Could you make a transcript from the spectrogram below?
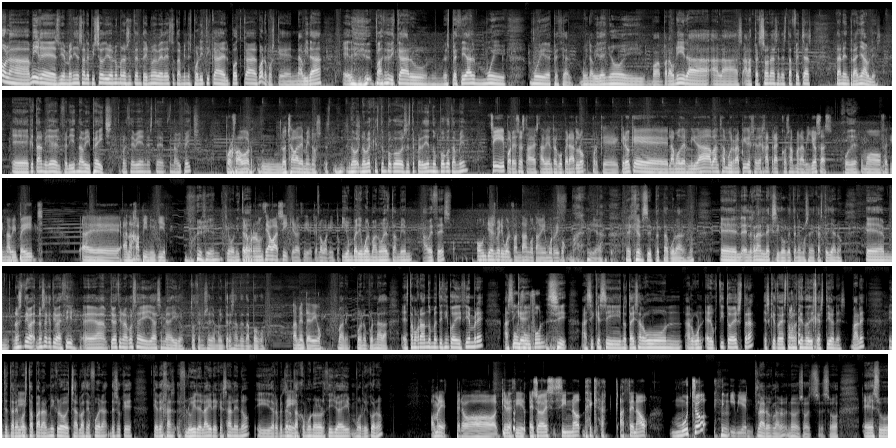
Hola amigues, bienvenidos al episodio número 79 de Esto también es política, el podcast, bueno, pues que en Navidad eh, va a dedicar un, especial muy, muy especial, muy navideño y pa- para unir a, a las, a las personas en estas fechas tan entrañables. Eh, ¿Qué tal Miguel? Feliz Navi Page. ¿Te parece bien este Navi Page? Por favor, mm, lo echaba de menos. ¿No, ¿No ves que esté un poco, se esté perdiendo un poco también? Sí, por eso está, está bien recuperarlo, porque creo que la modernidad avanza muy rápido y se deja atrás cosas maravillosas, Joder, como Feliz Navi Page, eh, and a Happy New Year. muy bien, qué bonito. Pero pronunciaba así, quiero decir, que es lo bonito. y un Very Well Manuel también a veces. O un Yes Very Well Fandango también muy rico. Madre mía, es que es espectacular, ¿no? El, el gran léxico que tenemos en el castellano. Eh, no, sé te iba- no sé qué te iba a decir. Eh, te iba a decir una cosa y ya se me ha ido. Entonces no sería muy interesante tampoco. También te digo. Vale, bueno, pues nada. Estamos grabando un 25 de diciembre, así Fun, que. fun, fun. Sí, así que si notáis algún, algún eructito extra, es que todavía estamos haciendo digestiones, ¿vale? Intentaremos Sí. tapar al micro o echarlo hacia afuera, de eso que, que dejas fluir el aire que sale, ¿no? Y de repente Sí. notas como un olorcillo ahí muy rico, ¿no? Hombre, pero quiero decir, eso es signo de que ha- has cenado mucho Hmm. y bien. Claro, claro, no, eso, es- eso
